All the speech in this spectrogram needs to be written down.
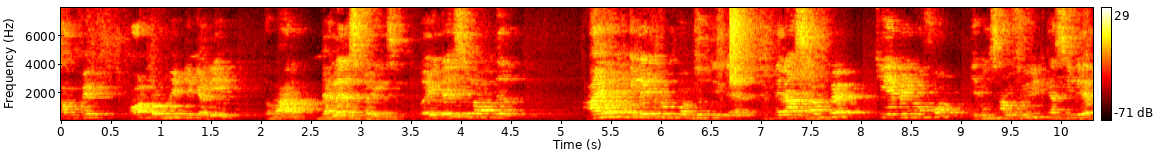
সালফেট অটোমেটিক্যালি তোমার ব্যালেন্স হয়ে গেছে। তো এটাই ছিল আমাদের আয়ন ইলেকট্রন পদ্ধতিতে ফেরাস সালফেট KMnO4 এবং সালফিউরিক অ্যাসিডের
